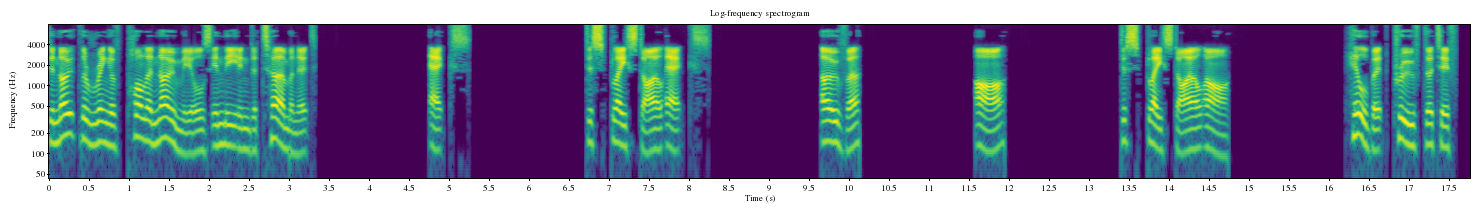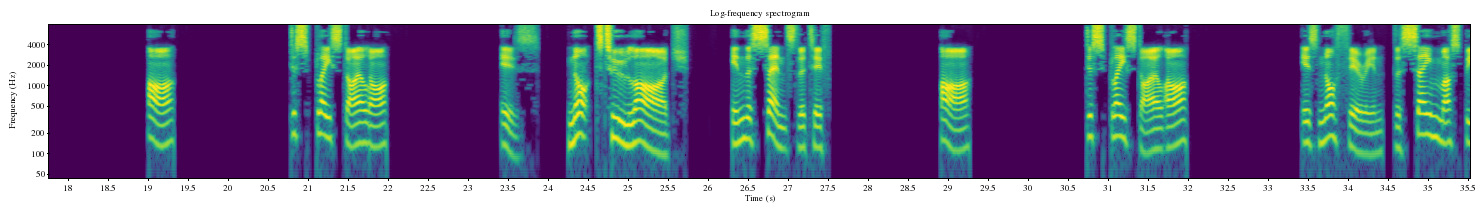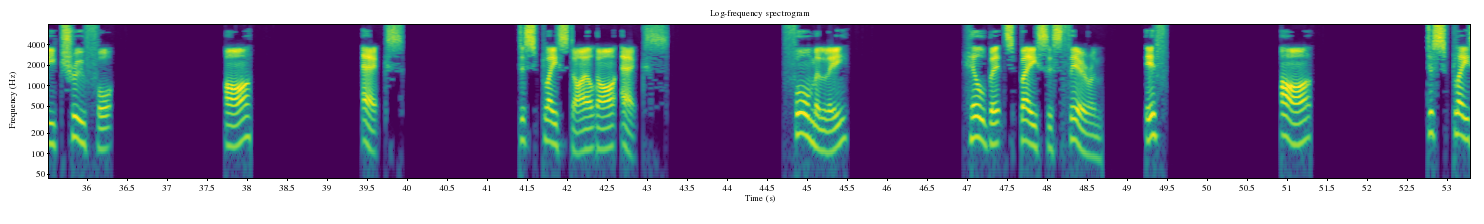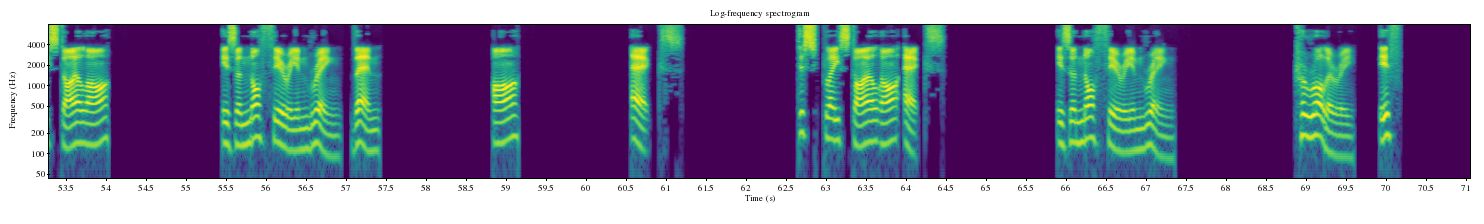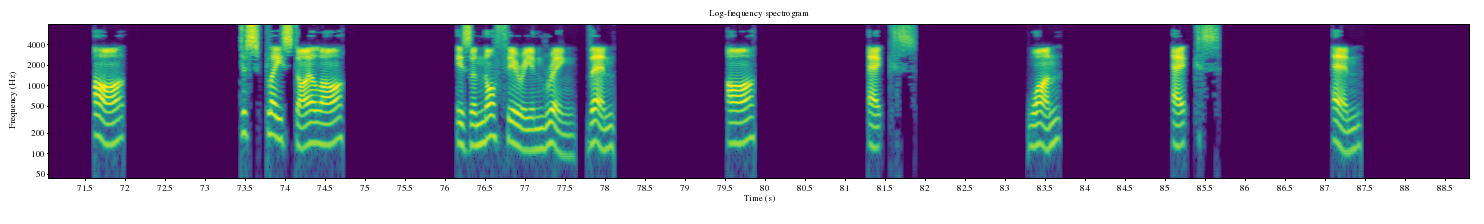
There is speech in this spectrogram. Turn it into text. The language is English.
denote the ring of polynomials in the indeterminate X display style X over R display style R. Hilbert proved that if R display style R is not too large in the sense that if R display style R is Noetherian the same must be true for R X display style R X. Formally Hilbert's basis theorem if R display style R is a Noetherian ring then R X. Display style R X is a Noetherian ring. Corollary if R display style R is a Noetherian ring then R X 1 x n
